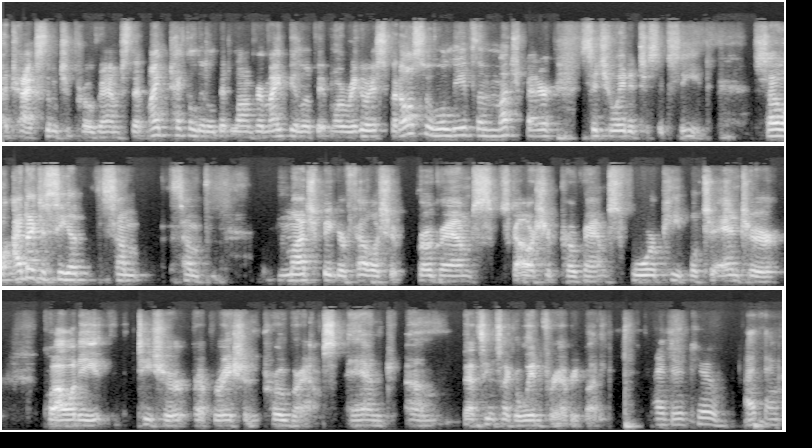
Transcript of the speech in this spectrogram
attracts them to programs that might take a little bit longer, might be a little bit more rigorous, but also will leave them much better situated to succeed. So I'd like to see a, some some much bigger fellowship programs, scholarship programs for people to enter quality teacher preparation programs. And um, that seems like a win for everybody. I do too. I think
